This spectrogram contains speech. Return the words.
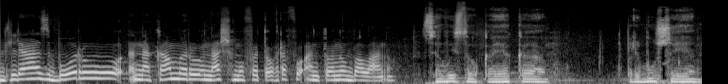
для збору на камеру нашому фотографу Антону Балану. Це виставка, яка примушує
